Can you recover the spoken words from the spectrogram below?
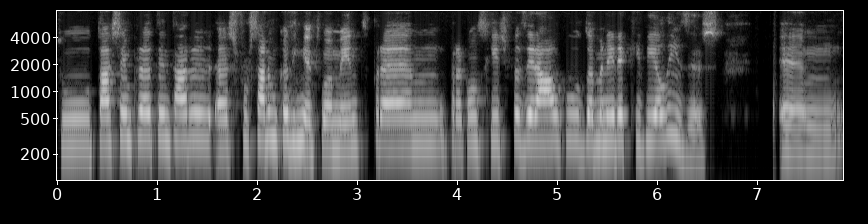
tu estás sempre a tentar a esforçar um bocadinho a tua mente para, para conseguires fazer algo da maneira que idealizas. Um,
